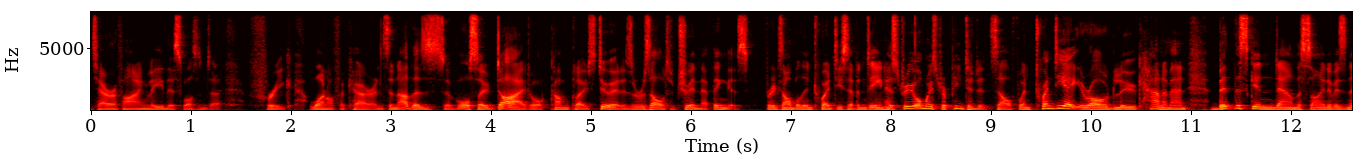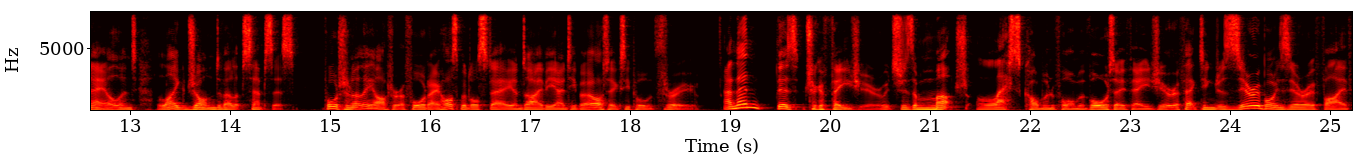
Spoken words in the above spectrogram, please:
Terrifyingly, this wasn't a freak, one off occurrence, and others have also died or come close to it as a result of chewing their fingers. For example, in 2017, history almost repeated itself when 28 year old Luke Hanneman bit the skin down the side of his nail and, like John, developed sepsis. Fortunately, after a four day hospital stay and IV antibiotics, he pulled through. And then there's trichophagia, which is a much less common form of autophagia, affecting just 0.05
